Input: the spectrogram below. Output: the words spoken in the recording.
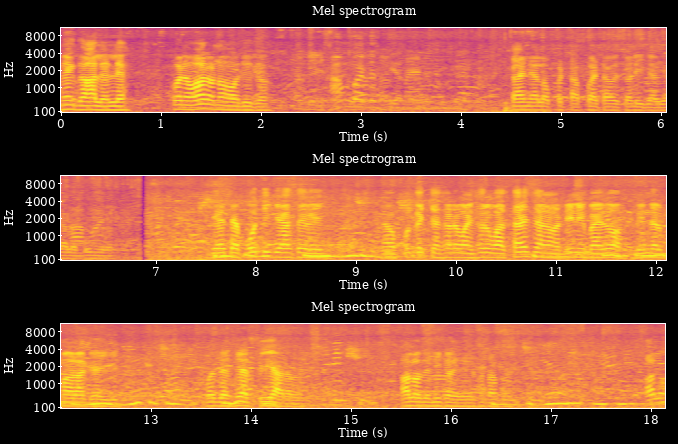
મેં કીધું, હાલે, લે. કોને વારો ન હોવો દીધો. કાંઈ હાલો, ફટાફટ હવે ચડી જાવ, હાલો, ડુંગરો. ત્યાં ત્યાં પહોંચી ગયા છે પગથિયા ચડવાની શરૂઆત થાય છે, અને ડીનીભાઈ તો નીંદરમાં લાગે છે. બધા છે તૈયાર હવે. હાલો તો નીકળી જાય ફટાફટ. હાલો.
